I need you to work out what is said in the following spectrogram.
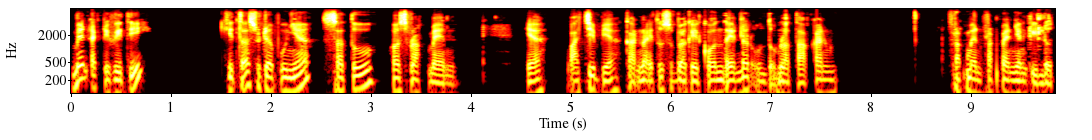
main activity, kita sudah punya satu host fragment. Ya, wajib ya, karena itu sebagai kontainer untuk meletakkan fragment-fragment yang di load.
